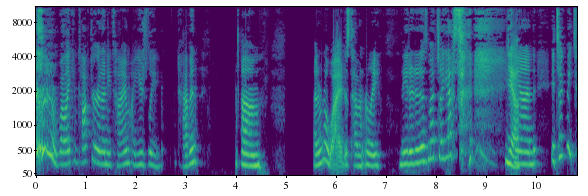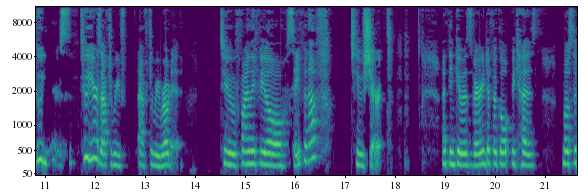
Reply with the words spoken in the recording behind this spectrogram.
while I can talk to her at any time, I usually haven't. Um, I don't know why. I just haven't really needed it as much, I guess. yeah. And it took me two years, two years after we after we wrote it to finally feel safe enough to share it. I think it was very difficult because most of the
